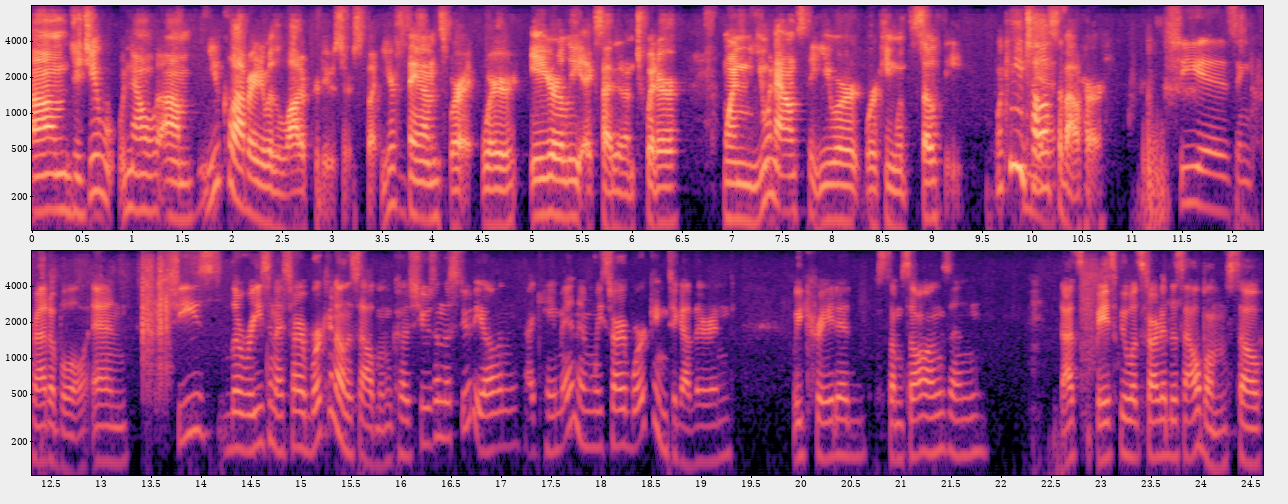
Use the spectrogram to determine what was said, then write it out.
um did you now um you collaborated with a lot of producers but your fans were were eagerly excited on Twitter when you announced that you were working with Sophie what can you tell us about her She is incredible, and she's the reason I started working on this album because she was in the studio and I came in and we started working together and we created some songs and that's basically what started this album. So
